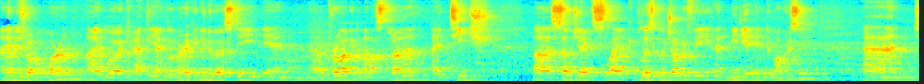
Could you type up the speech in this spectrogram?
My name is Robert Warren. I work at the Anglo-American University in uh, Prague, in the Malá Strana. I teach uh, subjects like political geography and media in democracy. And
